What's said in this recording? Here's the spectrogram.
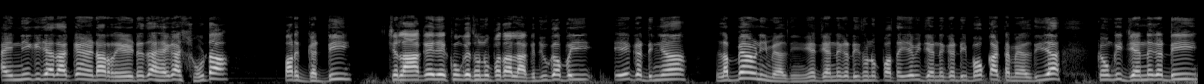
ਇੰਨੀ ਕਿ ਜ਼ਿਆਦਾ ਘੈਂਟ ਆ ਰੇਟ ਇਹਦਾ ਹੈਗਾ ਛੋਟਾ, ਪਰ ਗੱਡੀ ਚਲਾ ਕੇ ਦੇਖੋਗੇ ਤੁਹਾਨੂੰ ਪਤਾ ਲੱਗ ਜੂਗਾ ਬਈ, ਇਹ ਗੱਡੀਆਂ ਲੱਭਿਆ ਵੀ ਨਹੀਂ ਮਿਲਦੀਆਂ। ਜਿੰਨ ਗੱਡੀ ਤੁਹਾਨੂੰ ਪਤਾ ਹੀ ਹੈ ਵੀ ਜਿੰਨ ਗੱਡੀ ਬਹੁਤ ਘੱਟ ਮਿਲਦੀ ਆ, ਕਿਉਂਕਿ ਜਿੰਨ ਗੱਡੀ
